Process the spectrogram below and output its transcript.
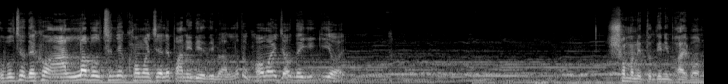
তো বলছে, দেখো, আল্লাহ বলছেন যে ক্ষমা চাইলে পানি দিয়ে দিবে। আল্লাহ তো ক্ষমাই চাও, দেখি কি হয়। সম্মানিত তিনি ভাই বোন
